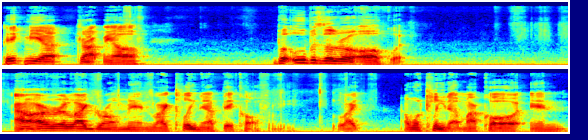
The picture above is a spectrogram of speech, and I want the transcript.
pick me up, drop me off. But Uber's a little awkward. I, I really like grown men like cleaning up their car for me. Like I want to clean up my car and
